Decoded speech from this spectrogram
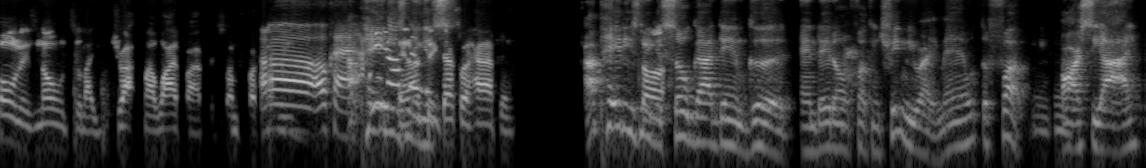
phone is known to like drop my Wi-Fi for some fucking reason. Uh, okay. I I paid didn't these And I think that's what happened. I pay these So- niggas so goddamn good, and they don't fucking treat me right, man. What the fuck? Mhm. RCI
